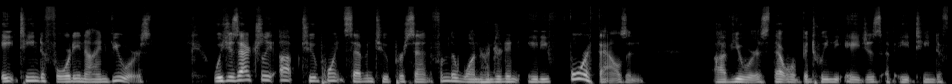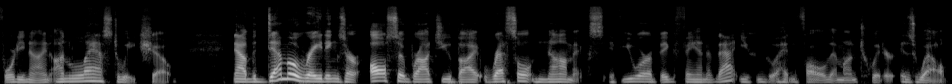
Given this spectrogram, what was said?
18 to 49 viewers, which is actually up 2.72% from the 184,000 uh, viewers that were between the ages of 18 to 49 on last week's show. Now, the demo ratings are also brought to you by WrestleNomics. If you are a big fan of that, you can go ahead and follow them on Twitter as well.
